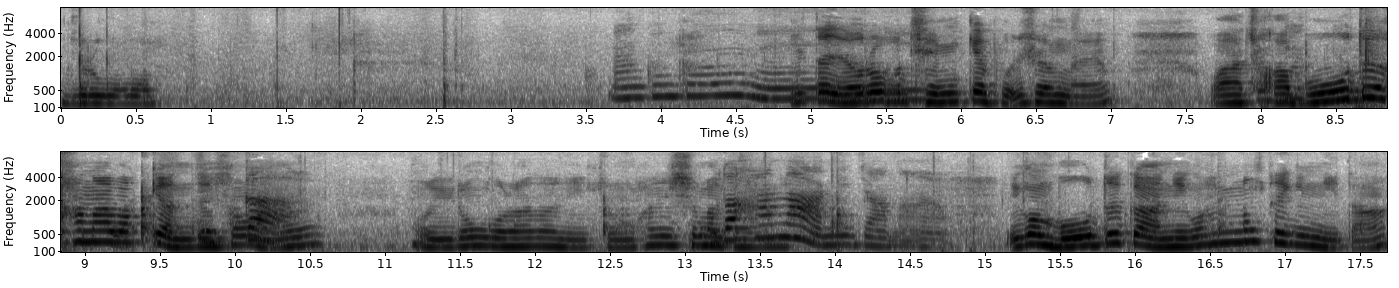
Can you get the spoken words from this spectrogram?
누르고 난 궁금해. 일단 여러분 재밌게 보셨나요? 와 저가 모드 하나밖에 안 돼서 어, 이런 걸 하다니 좀 한심하게. 모두 하나 아니잖아요. 이건 모드가 아니고 행동팩입니다.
